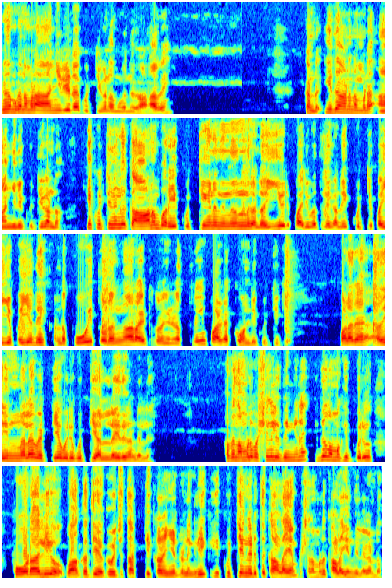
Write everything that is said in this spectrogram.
ഇനി നമുക്ക് നമ്മുടെ ആഞ്ഞിലിയുടെ കുറ്റികൾ നമുക്കൊന്ന് കാണാവേ. കണ്ടോ? ഇതാണ് നമ്മുടെ ആഞ്ഞിലി കുറ്റി. കണ്ടോ? ഈ കുറ്റി നിങ്ങൾക്ക് കാണുമ്പോൾ ഈ കുറ്റി ഇങ്ങനെ നിന്ന് നിന്ന് കണ്ടോ? ഈ ഒരു പരുവത്തിലേക്ക് കണ്ടോ? ഈ കുറ്റി പയ്യെ പയ്യെ ദേ കണ്ടോ? പോയി തുടങ്ങാറായിട്ട് തുടങ്ങിയിട്ടുണ്ട്. അത്രയും പഴക്കമുണ്ട് ഈ കുറ്റിക്ക്. വളരെ അത് ഇന്നലെ വെട്ടിയ ഒരു കുറ്റിയല്ല ഇത് കണ്ടല്ലേ? അപ്പൊ നമ്മൾ പക്ഷേ ഇതിങ്ങനെ ഇത് നമുക്കിപ്പോ ഒരു കോടാലിയോ വാക്കത്തിയോ ഒക്കെ വെച്ച് തട്ടി കളഞ്ഞിട്ടുണ്ടെങ്കിൽ ഈ- ഈ കുറ്റി അങ്ങ് എടുത്ത് കളയാം. പക്ഷെ നമ്മൾ കളയുന്നില്ല കണ്ടോ?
